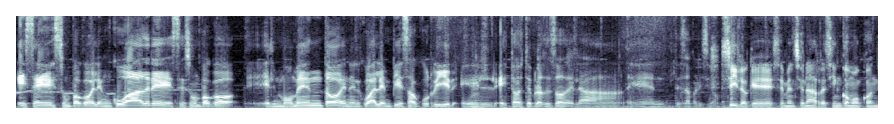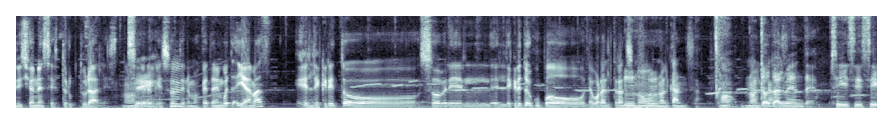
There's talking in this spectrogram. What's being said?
ese es un poco el encuadre, ese es un poco el momento en el cual empieza a ocurrir el, mm. todo este proceso de la eh, desaparición. Sí, lo que se mencionaba recién como condiciones estructurales, ¿no? Creo que eso mm. tenemos que tener en cuenta. Y además, el decreto sobre el, decreto de cupo laboral trans no, alcanza, ¿no? Totalmente. Sí, sí, sí.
